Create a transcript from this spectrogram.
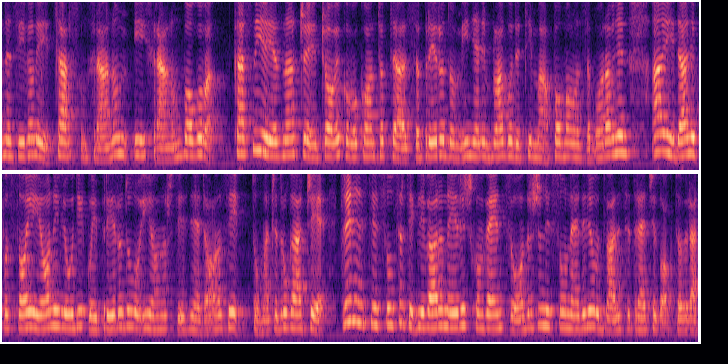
nazivali carskom hranom i hranom bogova. Kasnije je značaj čovekovog kontakta sa prirodom i njenim blagodetima pomalo zaboravljen, ali i dalje postoji i oni ljudi koji prirodu i ono što iz nje dolazi tumače drugačije. 13. susreti gljivara na Iričkom vencu održani su u nedelju 23. oktobra.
